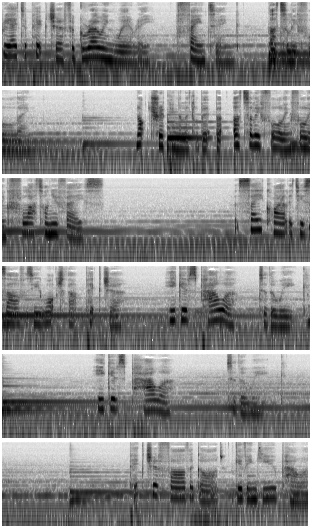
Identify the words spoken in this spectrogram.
Create a picture for growing weary, fainting, utterly falling. Not tripping a little bit, but utterly falling, falling flat on your face. But say quietly to yourself as you watch that picture He gives power to the weak. He gives power to the weak. Picture Father God giving you power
